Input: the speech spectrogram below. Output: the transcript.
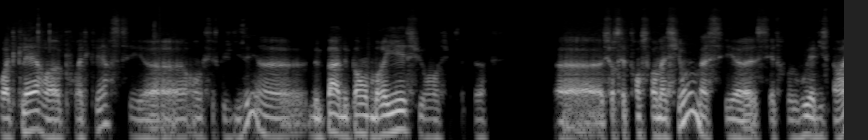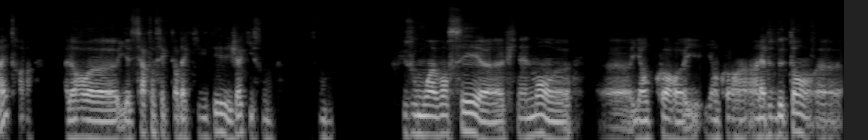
pour être clair, pour être clair, c'est, c'est ce que je disais, ne pas ne pas embrayer sur sur cette sur cette transformation, bah, c'est, c'est être voué à disparaître. Alors, il y a certains secteurs d'activité déjà qui sont, plus ou moins avancés finalement euh, il y a encore, il y a encore un, laps de temps euh,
